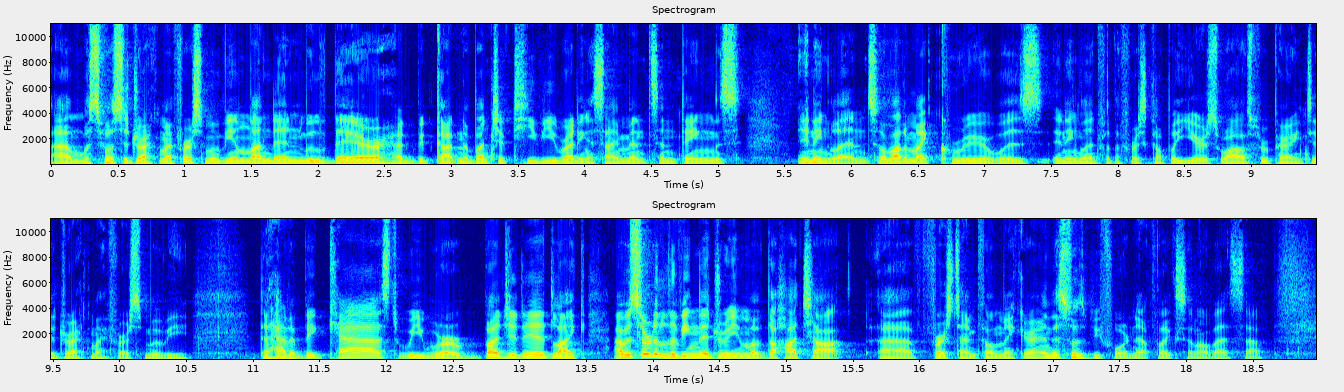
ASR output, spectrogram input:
um, was supposed to direct my first movie in London, moved there, had gotten a bunch of TV writing assignments and things in England. So a lot of my career was in England for the first couple of years while I was preparing to direct my first movie that had a big cast. We were budgeted. Like, I was sort of living the dream of the hotshot uh, first time filmmaker. And this was before Netflix and all that stuff.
